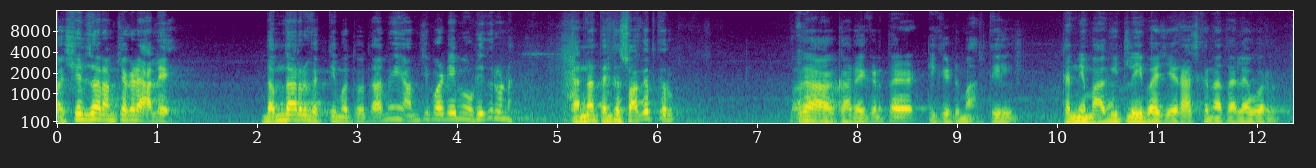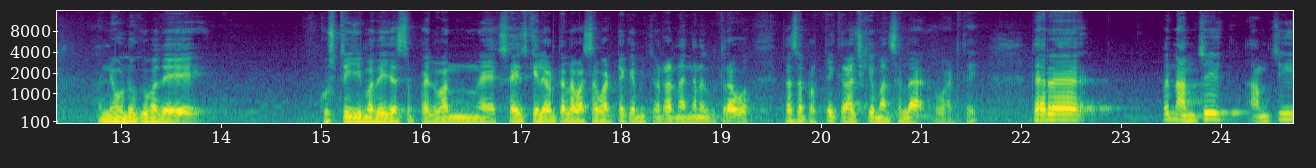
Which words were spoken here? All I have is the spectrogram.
असे जर आमच्याकडे आले दमदार व्यक्तिमत्व तर आम्ही आमची पार्टी आम्ही मोठी करू ना. त्यांना त्यांचं स्वागत करू. बघा कार्यकर्ता तिकीट मागतील. त्यांनी मागितलंही पाहिजे. राजकारणात आल्यावर निवडणुकीमध्ये कुस्तीमध्ये जास्त पैलवान एक्सरसाइज केल्यावर त्याला असं वाटतं की मी रणांगणात उतरावं तसं प्रत्येक राजकीय माणसाला वाटते तर पण आमचे आमची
